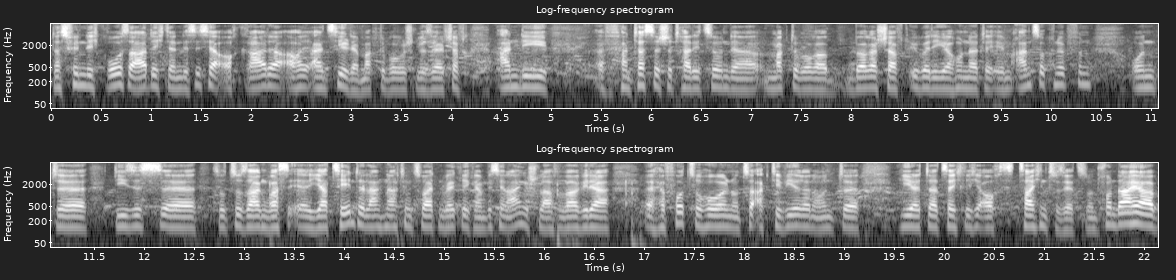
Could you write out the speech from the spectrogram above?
das finde ich großartig, denn es ist ja auch gerade ein Ziel der magdeburgischen Gesellschaft, an die äh, fantastische Tradition der Magdeburger Bürgerschaft über die Jahrhunderte eben anzuknüpfen und äh, dieses sozusagen, was jahrzehntelang nach dem Zweiten Weltkrieg ein bisschen eingeschlafen war, wieder hervorzuholen und zu aktivieren und hier tatsächlich auch Zeichen zu setzen. Und von daher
